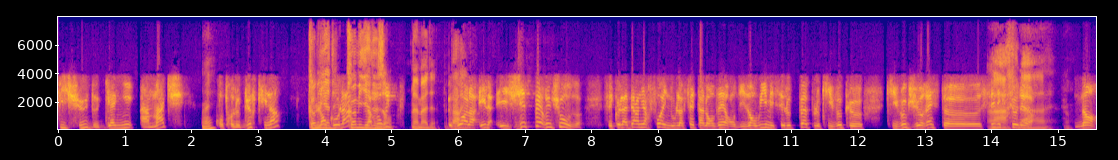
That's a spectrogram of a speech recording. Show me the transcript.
fichu de gagner un match contre le Burkina. Comme il y a, l'Angola, comme il y a la deux ans. Mamad. Pareil. Voilà, et, j'espère une chose, c'est que la dernière fois, il nous l'a fait à l'envers en disant oui, mais c'est le peuple qui veut que qui veut que je reste euh, sélectionneur. Ah, là. Non,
